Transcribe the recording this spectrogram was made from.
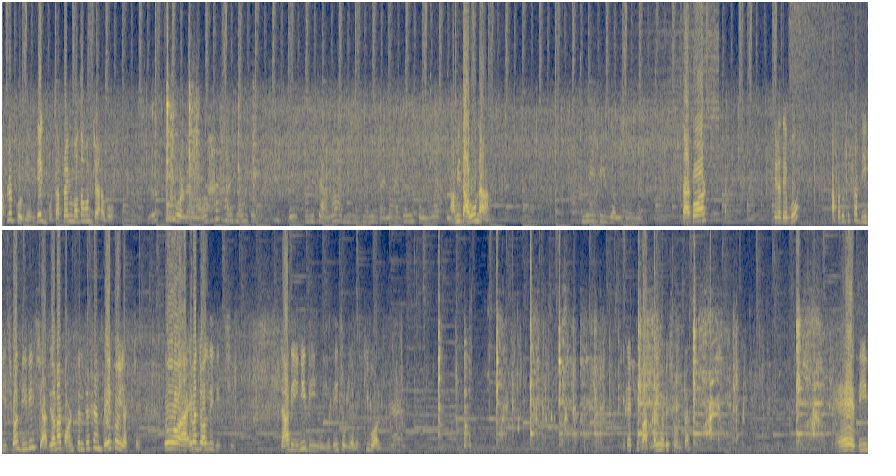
আপলোড করবি আমি দেখব তারপর আমি মতামত জানাব। আমি যাব না। দিয়ে যাব তারপর এটা দেবো আপাতত সব দিয়ে দিচ্ছি। বল দিয়ে দিচ্ছি। আজকে আমার কনসেন্ট্রেশন ব্রেক হয়ে যাচ্ছে। তো এবার জল দিয়ে দিচ্ছি। যা দিইনি দিইনি। এতেই চলে যাবে। কি বল? হ্যাঁ। এটা একটু পাতলাই হবে ঝোলটা হ্যাঁ দিন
